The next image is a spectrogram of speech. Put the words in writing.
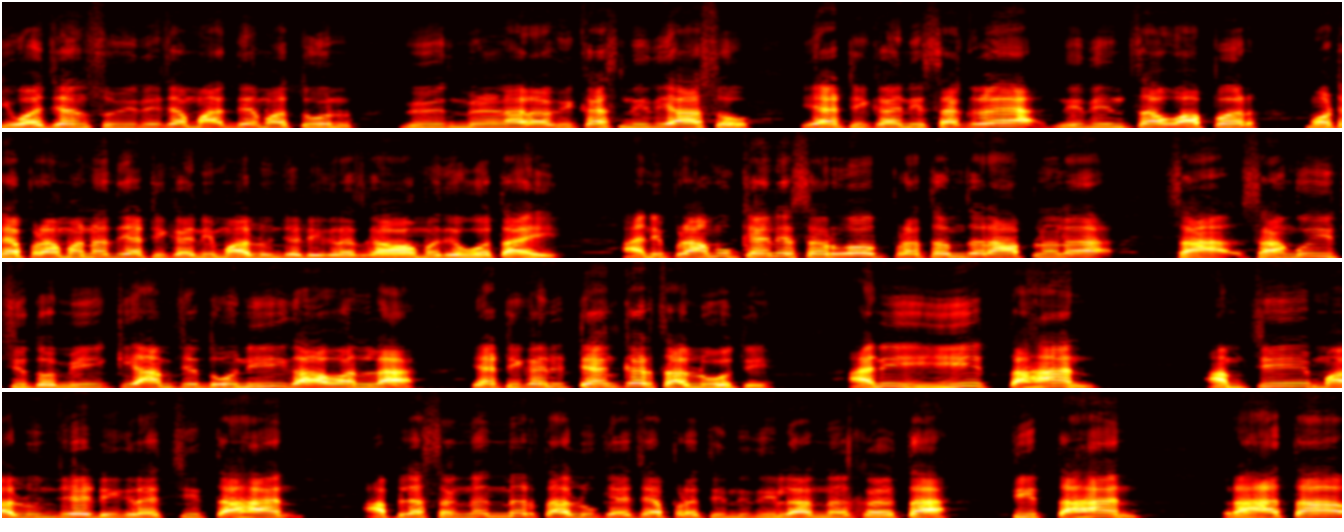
किंवा जनसुविधेच्या माध्यमातून विविध मिळणारा विकास निधी असो या ठिकाणी सगळ्या निधींचा वापर मोठ्या प्रमाणात या ठिकाणी मालुंजे डिग्रज गावामध्ये होत आहे. आणि प्रामुख्याने सर्वप्रथम जर आपल्याला सा सांगू इच्छितो मी की आमचे दोन्ही गावांना या ठिकाणी टँकर चालू होते. आणि ही तहान आमची मालुंजे डिग्रजची तहान आपल्या संगमनेर तालुक्याच्या प्रतिनिधीला न कळता ती तहान राहता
